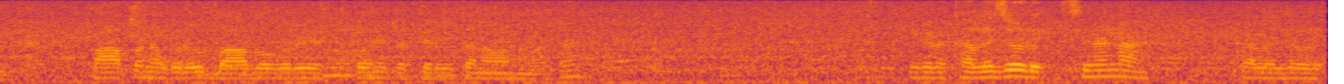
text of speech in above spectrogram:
అంతే. పాపను ఒకరు బాబు ఒకరు ఎత్తుకొని ఇట్లా తిరుగుతున్నాం అనమాట ఇక్కడ కళ్ళజోడు చిన్న కళ్ళజోడు.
